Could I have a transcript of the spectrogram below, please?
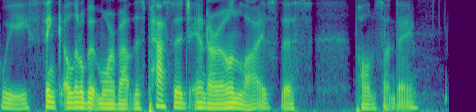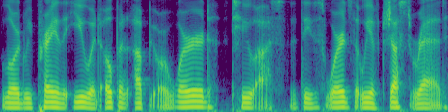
we think a little bit more about this passage and our own lives this Palm Sunday. Lord, we pray that you would open up your word to us, that these words that we have just read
